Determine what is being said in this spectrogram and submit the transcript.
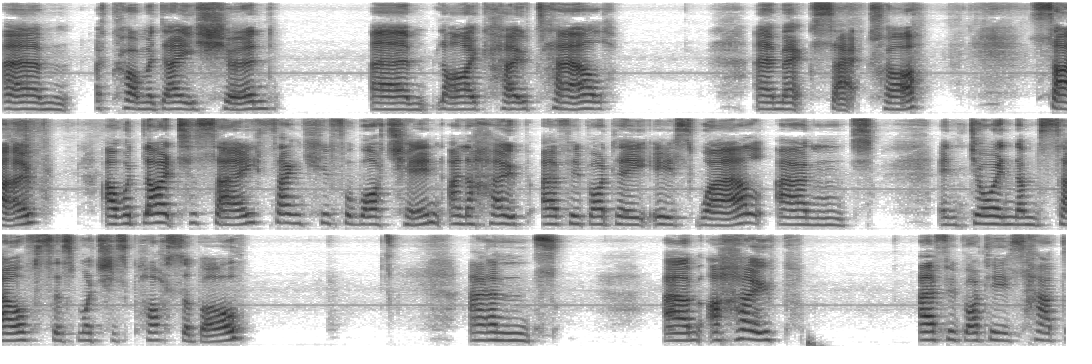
um, accommodation um, like hotel um, etc so I would like to say thank you for watching and I hope everybody is well and enjoying themselves as much as possible. And um, I hope everybody's had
